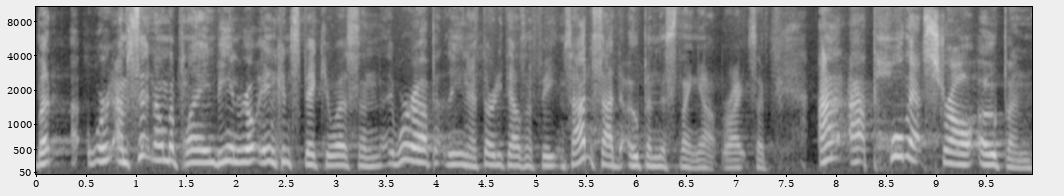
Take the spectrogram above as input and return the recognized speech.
But uh, I'm sitting on the plane being real inconspicuous, and we're up at you know, 30,000 feet. And so I decided to open this thing up, right? So I, I pull that straw open,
